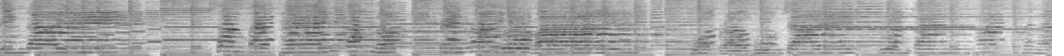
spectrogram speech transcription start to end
สิ่งใด สร้างแปดแผนกำหนดเป็นนโยบาย พวกเราภูมิใจร่วมกันพัฒนา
